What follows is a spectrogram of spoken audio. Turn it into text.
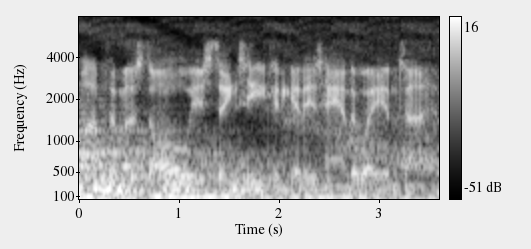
Some optimist always thinks he can get his hand away in time.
